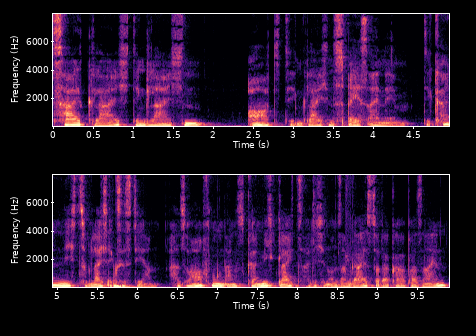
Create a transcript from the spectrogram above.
zeitgleich den gleichen Ort, den gleichen Space einnehmen. Die können nicht zugleich existieren. Also Hoffnung und Angst können nicht gleichzeitig in unserem Geist oder Körper sein.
